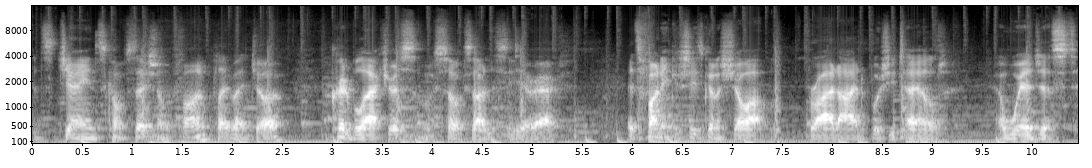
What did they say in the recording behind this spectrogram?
It's Jane's conversation on the phone, played by Joe. Incredible actress. I'm so excited to see her act. It's funny because she's gonna show up bright-eyed, bushy-tailed, and we're just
